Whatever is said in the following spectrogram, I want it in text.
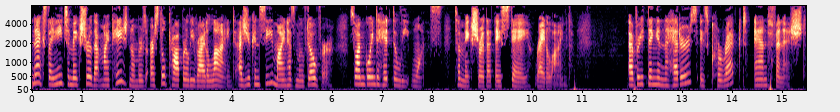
Next, I need to make sure that my page numbers are still properly right aligned. As you can see, mine has moved over. So I'm going to hit delete once to make sure that they stay right aligned. Everything in the headers is correct and finished.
